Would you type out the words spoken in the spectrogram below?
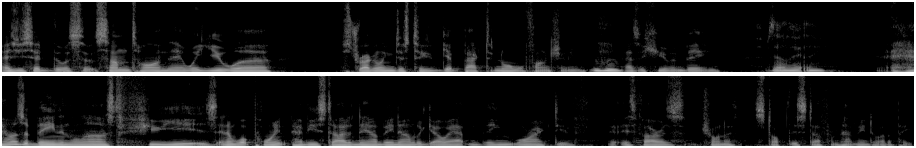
as you said there was some time there where you were struggling just to get back to normal functioning Mm-hmm. as a human being. Absolutely. How has it been in the last few years, and at what point have you started now being able to go out and being more active as far as trying to stop this stuff from happening to other people?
